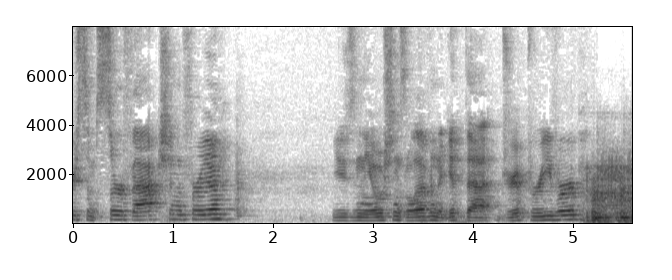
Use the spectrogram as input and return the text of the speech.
Here's some surf action for you. Using the Oceans 11 to get that drip reverb.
